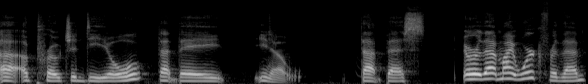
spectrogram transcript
uh, approach a deal that they, you know, that best or that might work for them.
